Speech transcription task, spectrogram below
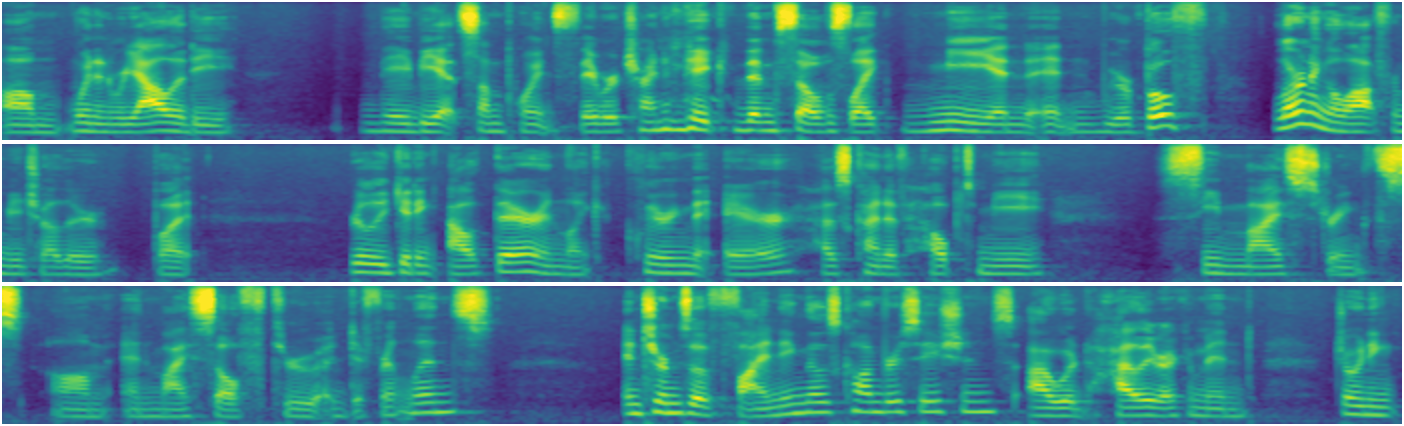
Um, when in reality, maybe at some points they were trying to make themselves like me and, and we were both learning a lot from each other, but really getting out there and like clearing the air has kind of helped me see my strengths um, and myself through a different lens. In terms of finding those conversations, I would highly recommend joining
